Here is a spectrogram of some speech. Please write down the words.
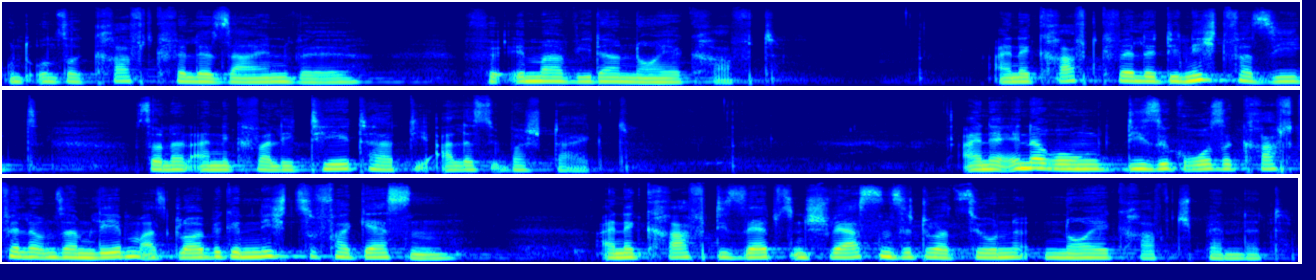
und unsere Kraftquelle sein will für immer wieder neue Kraft. Eine Kraftquelle, die nicht versiegt, sondern eine Qualität hat, die alles übersteigt. Eine Erinnerung, diese große Kraftquelle in unserem Leben als Gläubige nicht zu vergessen. Eine Kraft, die selbst in schwersten Situationen neue Kraft spendet.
